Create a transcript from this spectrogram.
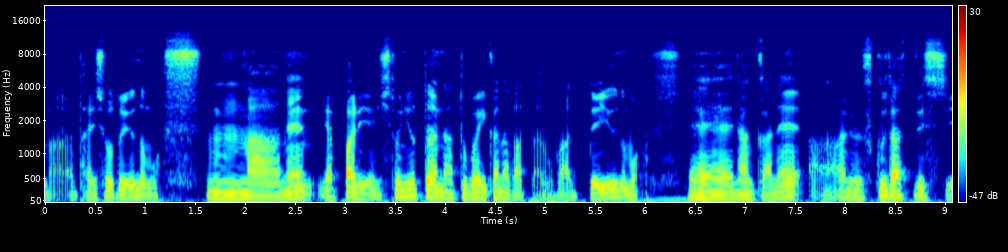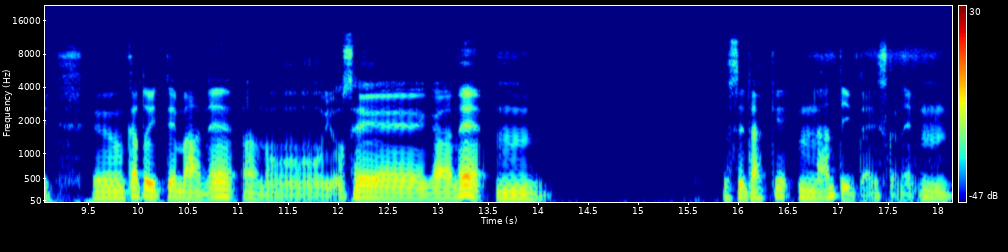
まあ、対象というのも、うん、まあね、やっぱり人によっては納得がいかなかったのかっていうのも、えー、なんかね、ある複雑ですし、うん、かといって、まあね、あのー、寄せがね、うん、寄せだけ、うん、なんて言ったらいいんですかね。うん。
